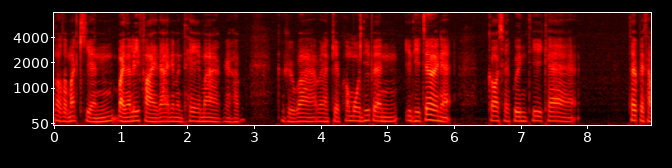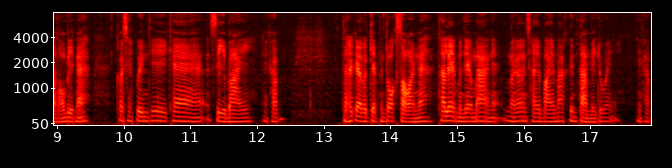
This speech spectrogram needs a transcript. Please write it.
เราสามารถเขียน binary ไฟล์ได้เนี่ยมันเท่มากนะครับ ก็คือว่าเวลาเก็บข้อมูลที่เป็น integer เนี่ย ก็ใช้พื้นที่แค่ ถ้าเป็น 32 บิตนะ ก็ใช้พื้นที่แค่4ไบต์นะครับ แต่ถ้าเกิดเราเก็บเป็นตัวอักษรนะ ถ้าเลขมันเยอะมากเนี่ย มันก็ต้องใช้ไบต์มากขึ้นตามไปด้วยนะครับ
